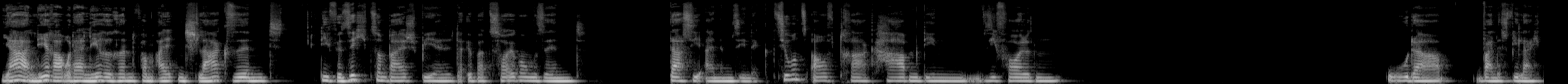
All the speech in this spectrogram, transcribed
ja Lehrer oder Lehrerin vom alten Schlag sind, die für sich zum Beispiel der Überzeugung sind, dass sie einem Selektionsauftrag haben, den sie folgen, oder weil es vielleicht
